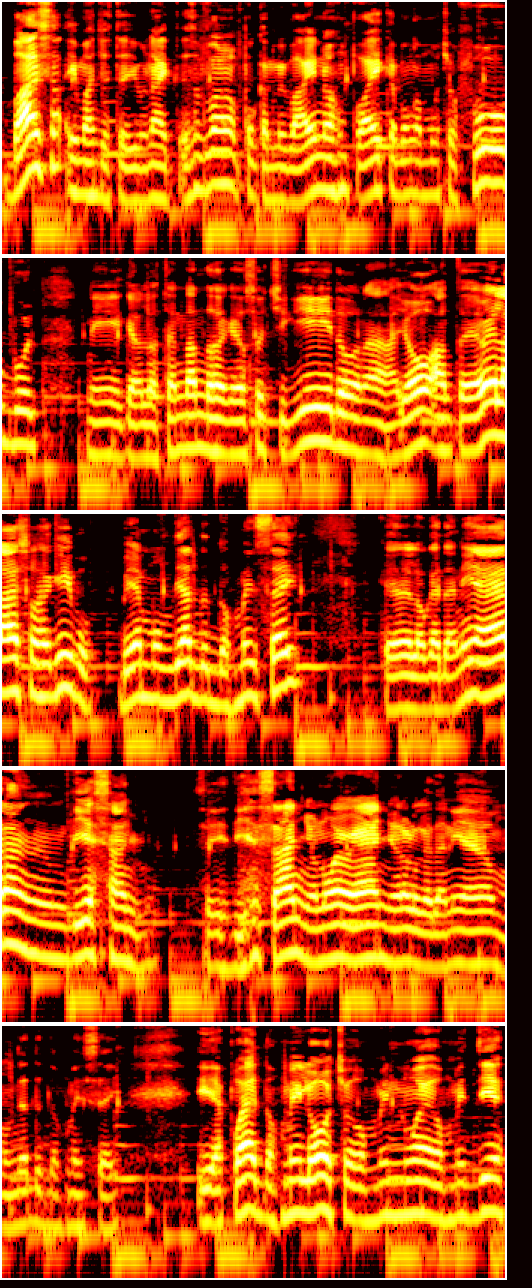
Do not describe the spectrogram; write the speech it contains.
Barça y Manchester United. Eso fue porque mi país no es un país que ponga mucho fútbol, ni que lo estén dando desde que yo soy chiquito, nada. Yo, antes de ver a esos equipos, vi el Mundial del 2006, que lo que tenía eran 10 años. Sí, 10 años, 9 años era lo que tenía el Mundial del 2006. Y después del 2008, 2009, 2010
